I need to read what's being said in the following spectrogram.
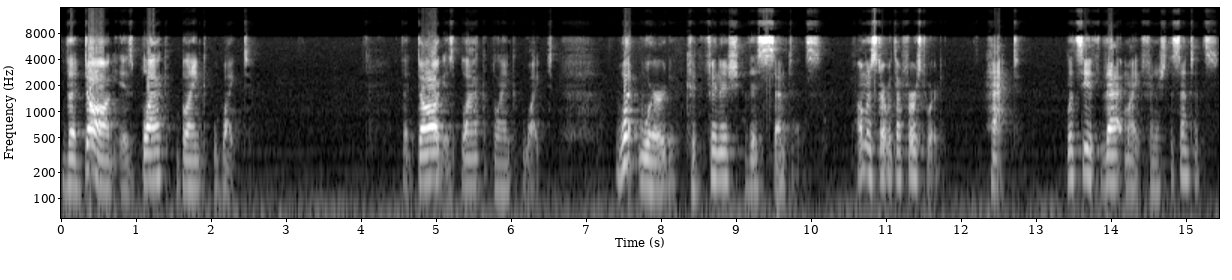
the dog is black, blank, white. The dog is black, blank, white. What word could finish this sentence? I'm going to start with our first word, hat. Let's see if that might finish the sentence.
